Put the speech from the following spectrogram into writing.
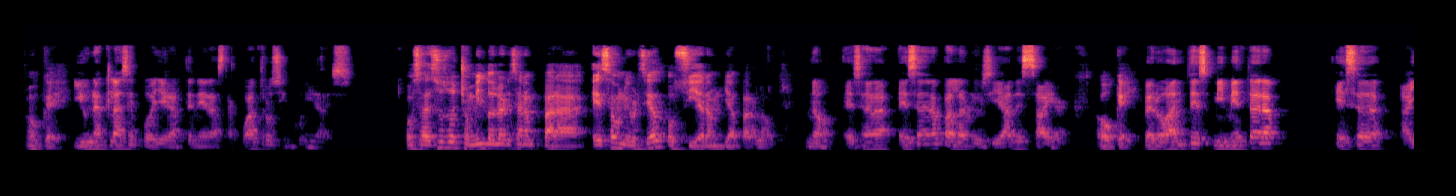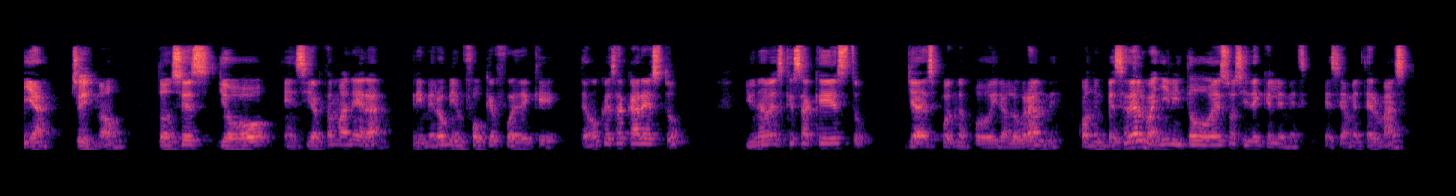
Ok. Y una clase puede llegar a tener hasta 4 o 5 unidades. O sea, ¿esos 8 mil dólares eran para esa universidad o si eran ya para la otra? No, esa era, esa era para la Universidad de SciArc. Ok. Pero antes mi meta era esa allá. Sí. ¿No? Entonces yo, en cierta manera, primero mi enfoque fue de que tengo que sacar esto y una vez que saque esto, ya después me puedo ir a lo grande. Cuando empecé de albañil y todo eso, así de que le empecé a meter más,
